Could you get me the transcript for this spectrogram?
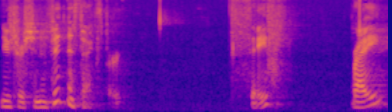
nutrition and fitness expert. Safe, right?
